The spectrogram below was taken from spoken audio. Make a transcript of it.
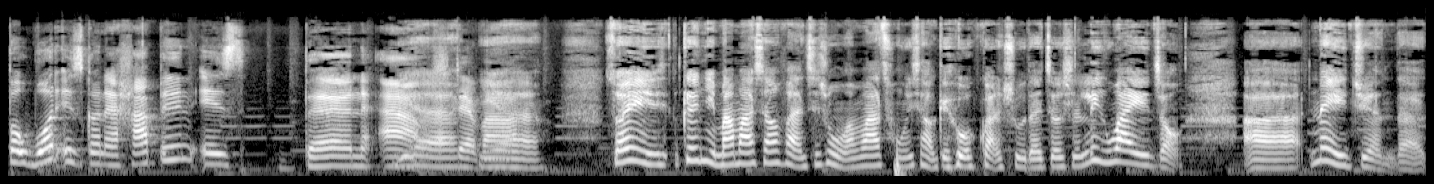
But what is gonna happen is burn out，对吧？所以跟你妈妈相反，其实我妈妈从小给我灌输的就是另外一种，呃，内卷的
